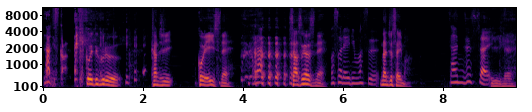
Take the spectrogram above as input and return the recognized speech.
なんですか？聞こえてくる 感じ、声いいですね。さすがですね。恐れ入ります。何十歳今 ?30 歳。いいね。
